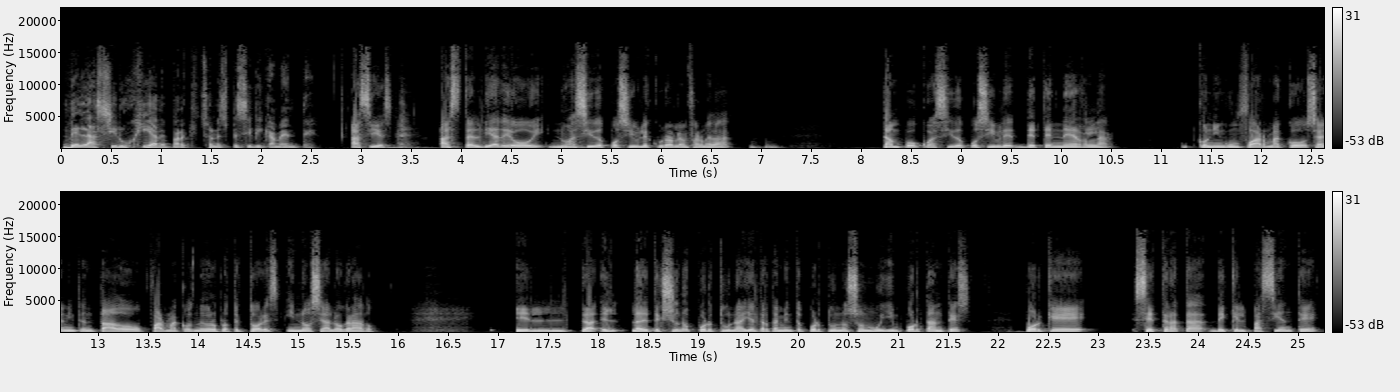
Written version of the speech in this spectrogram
de la cirugía de Parkinson específicamente. Así es. Hasta el día de hoy no ha sido posible curar la enfermedad. Tampoco ha sido posible detenerla con ningún fármaco. Se han intentado fármacos neuroprotectores y no se ha logrado. El tra- el- la detección oportuna y el tratamiento oportuno son muy importantes porque se trata de que el paciente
